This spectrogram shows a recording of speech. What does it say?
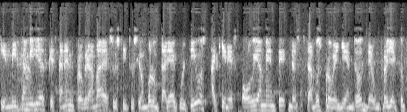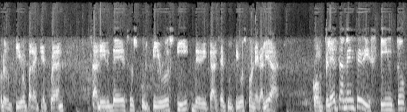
100.000 familias que están en el programa de sustitución voluntaria de cultivos, a quienes obviamente les estamos proveyendo de un proyecto productivo para que puedan salir de esos cultivos y dedicarse a cultivos con legalidad. Completamente distinto,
